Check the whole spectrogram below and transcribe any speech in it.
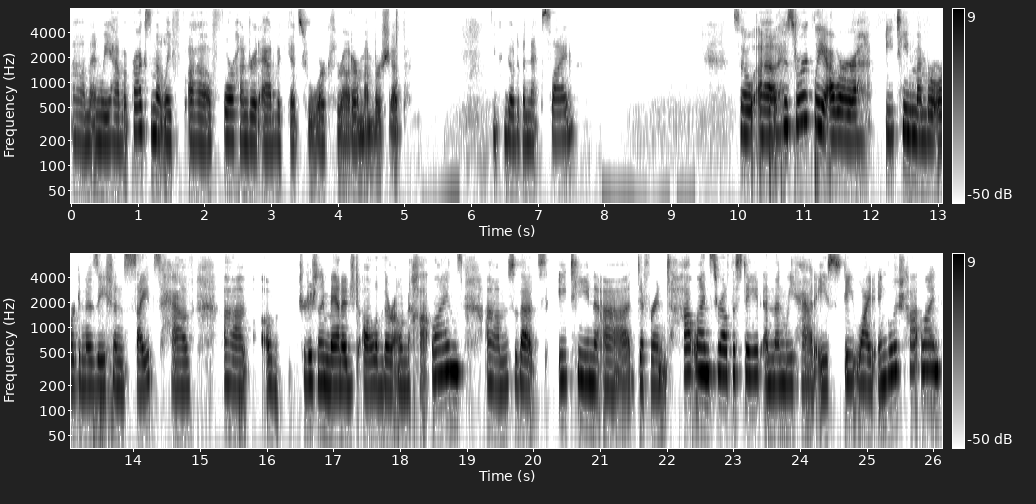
um, and we have approximately uh, 400 advocates who work throughout our membership. You can go to the next slide. So uh, historically, our 18 member organization sites have uh, a traditionally managed all of their own hotlines. Um, so that's 18 uh, different hotlines throughout the state. And then we had a statewide English hotline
